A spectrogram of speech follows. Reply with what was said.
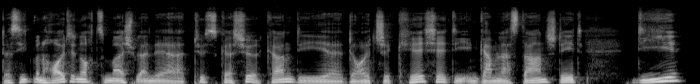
Das sieht man heute noch zum Beispiel an der Tyska Kyrkan, die äh, deutsche Kirche, die in Gamla Stan steht, die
